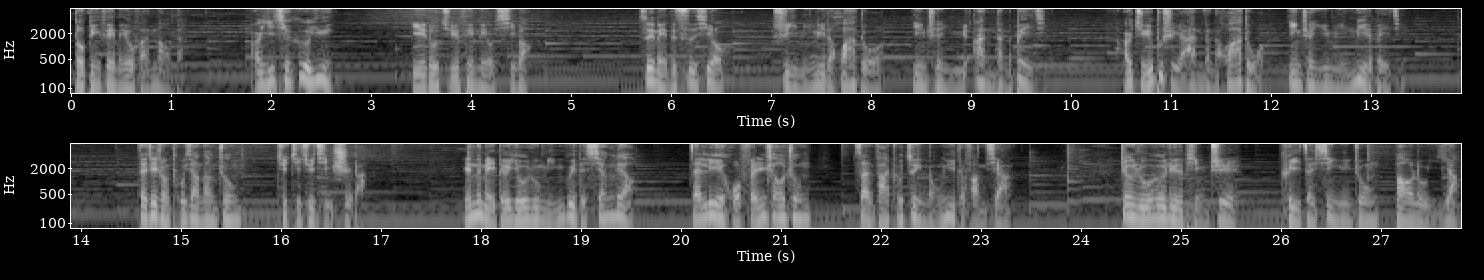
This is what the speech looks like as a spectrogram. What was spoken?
都并非没有烦恼的，而一切厄运，也都绝非没有希望。最美的刺绣，是以明丽的花朵映衬于暗淡的背景，而绝不是以暗淡的花朵映衬于明丽的背景。在这种图像当中去汲取启示吧。人的美德犹如名贵的香料，在烈火焚烧中散发出最浓郁的芳香。正如恶劣的品质。可以在幸运中暴露一样，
